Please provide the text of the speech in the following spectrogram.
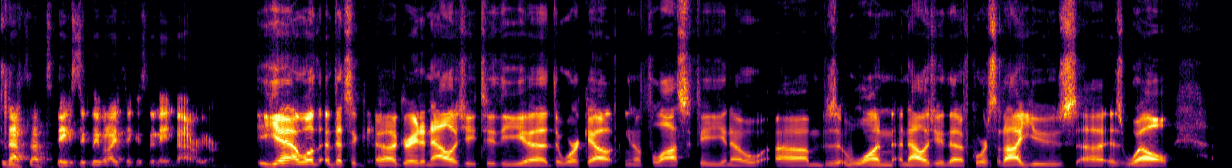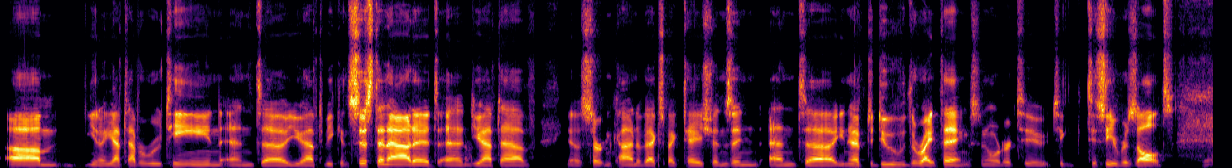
So that's that's basically what I think is the main barrier. Yeah, well, that's a uh, great analogy to the uh, the workout, you know, philosophy. You know, um, one analogy that, of course, that I use uh, as well. Um, you know, you have to have a routine, and uh, you have to be consistent at it, and you have to have you know certain kind of expectations and and uh, you know have to do the right things in order to to to see results yeah.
